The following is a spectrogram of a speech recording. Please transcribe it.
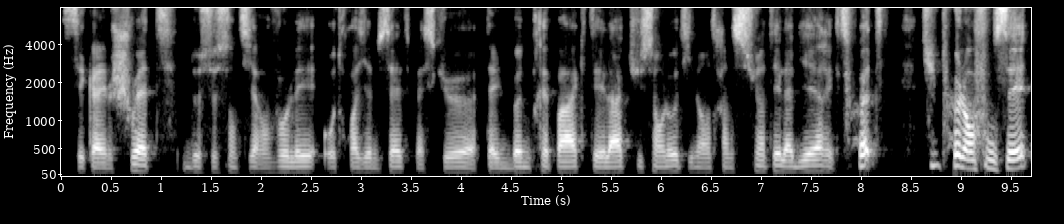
C'est quand même chouette de se sentir volé au troisième set parce que tu as une bonne prépa, que tu es là, que tu sens l'autre, il est en train de suinter la bière et que toi, tu peux l'enfoncer.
